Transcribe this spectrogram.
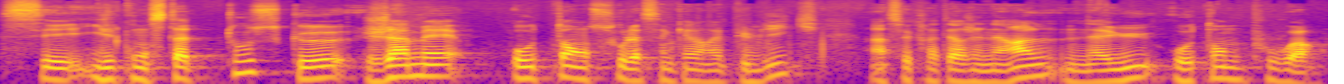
c'est ils constatent tous que jamais autant sous la Ve République, un secrétaire général n'a eu autant de pouvoir.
